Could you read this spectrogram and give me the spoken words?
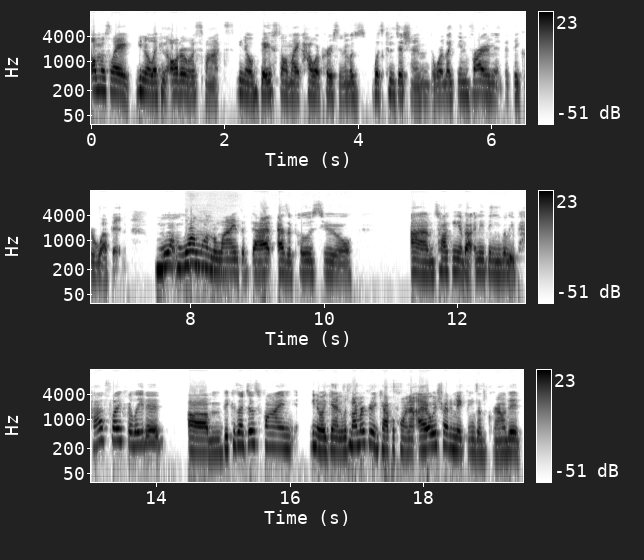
almost like you know like an auto response you know based on like how a person was was conditioned or like the environment that they grew up in more more mm-hmm. along the lines of that as opposed to um talking about anything really past life related um because i just find you know again with my mercury and capricorn i always try to make things as grounded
